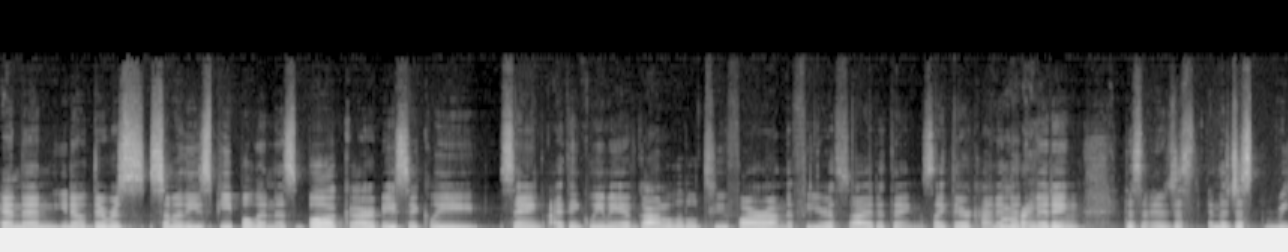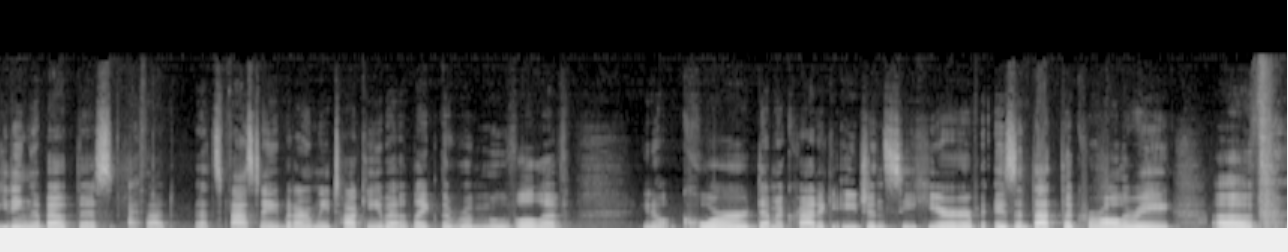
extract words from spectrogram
and then you know there was some of these people in this book are basically saying i think we may have gone a little too far on the fear side of things. Like they're kind of hmm, right. admitting this and just and they're just reading about this. I thought that's fascinating. But aren't we talking about like the removal of you know core democratic agency here? Isn't that the corollary of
